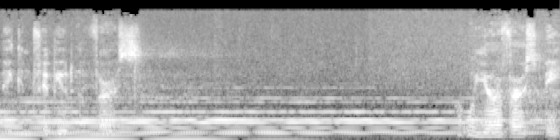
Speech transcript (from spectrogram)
may contribute a verse. What will your verse be?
